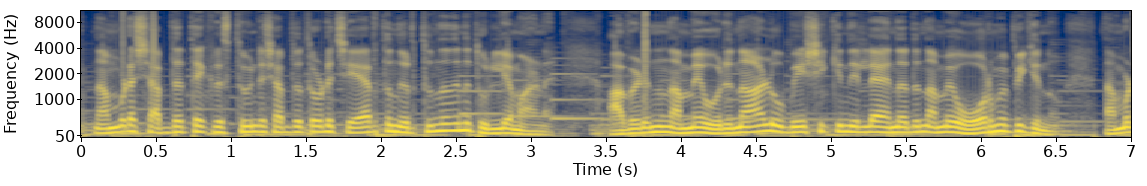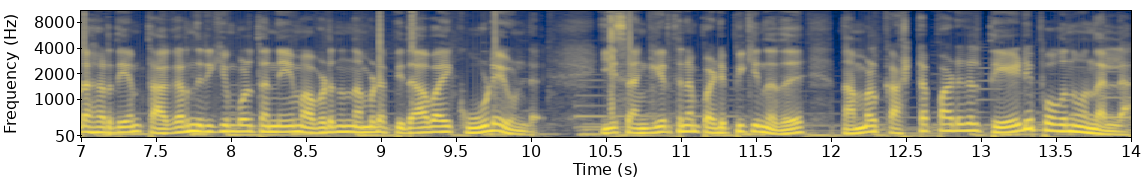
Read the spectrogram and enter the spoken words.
നമ്മുടെ ശബ്ദത്തെ ക്രിസ്തുവിന്റെ ശബ്ദത്തോട് ചേർത്ത് നിർത്തുന്നതിന് തുല്യമാണ്. അവിടുന്ന് നമ്മെ ഒരു നാൾ ഉപേക്ഷിക്കുന്നില്ല എന്നത് നമ്മെ ഓർമ്മിപ്പിക്കുന്നു. നമ്മുടെ ഹൃദയം തകർന്നിരിക്കുമ്പോൾ തന്നെയും അവിടുന്ന് നമ്മുടെ പിതാവായി കൂടെയുണ്ട്. ഈ സങ്കീർത്തനം പഠിപ്പിക്കുന്നത് നമ്മൾ കഷ്ടപ്പാടുകൾ തേടിപ്പോകുന്നുവെന്നല്ല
